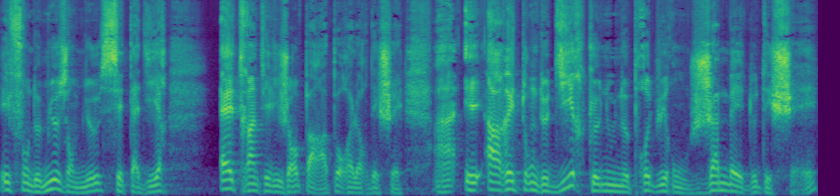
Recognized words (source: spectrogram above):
et font de mieux en mieux, c'est-à-dire être intelligent par rapport à leurs déchets. Hein. Et arrêtons de dire que nous ne produirons jamais de déchets,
